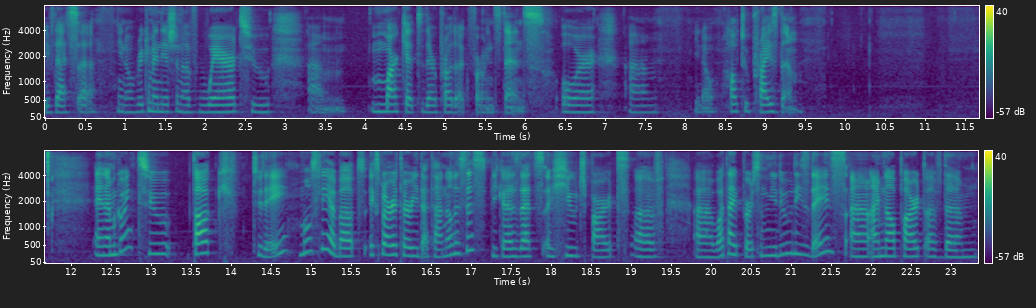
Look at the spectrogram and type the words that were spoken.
if that's a you know, recommendation of where to um, market their product, for instance, or um, you know, how to price them. And I'm going to talk today mostly about exploratory data analysis because that's a huge part of uh, what I personally do these days. Uh, I'm now part of the um,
